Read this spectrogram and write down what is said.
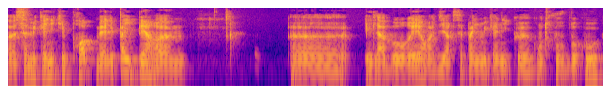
Euh, sa mécanique est propre, mais elle est pas hyper euh, euh, élaborée, on va dire. C'est pas une mécanique qu'on trouve beaucoup.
